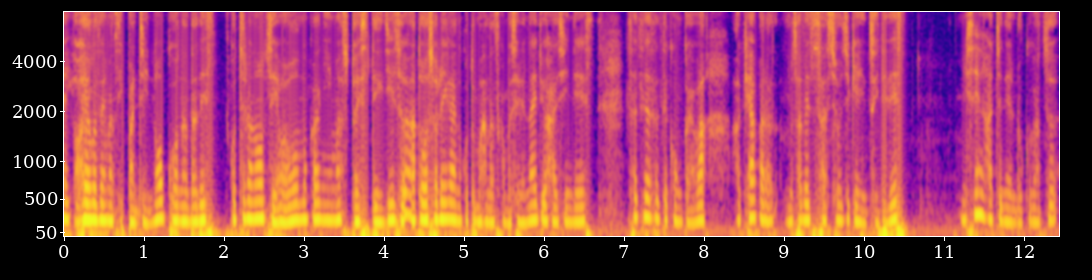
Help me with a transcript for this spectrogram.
はい、おはようございます。一般人のコーナーです。こちらの音声は大まかに言いますと SDGs、あとはそれ以外のことも話すかもしれないという配信です。さてさて今回は秋葉原無差別殺傷事件についてです。2008年6月、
